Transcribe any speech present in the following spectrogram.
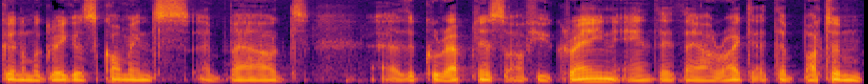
Colonel Macgregor's comments about uh, the corruptness of Ukraine and that they are right at the bottom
